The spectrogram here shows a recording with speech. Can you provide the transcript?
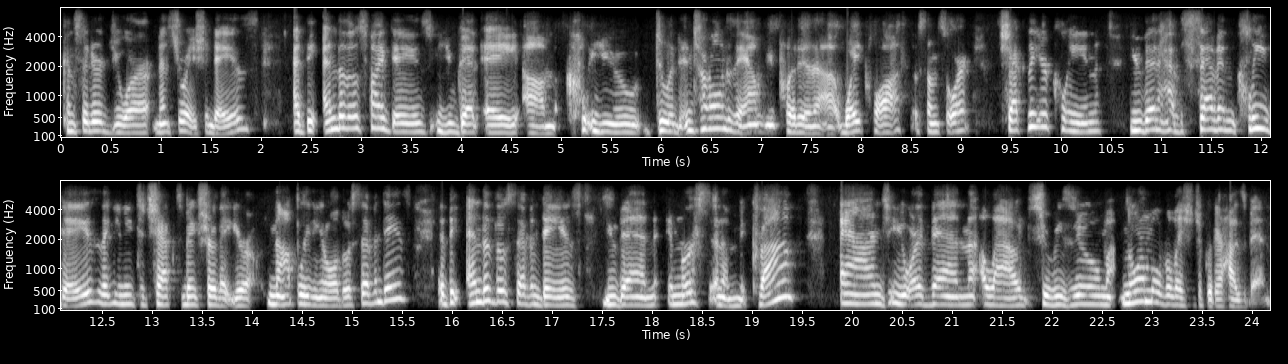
considered your menstruation days at the end of those five days, you get a um, you do an internal exam. You put in a white cloth of some sort, check that you're clean. You then have seven clean days that you need to check to make sure that you're not bleeding at all those seven days. At the end of those seven days, you then immerse in a mikvah and you are then allowed to resume normal relationship with your husband.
